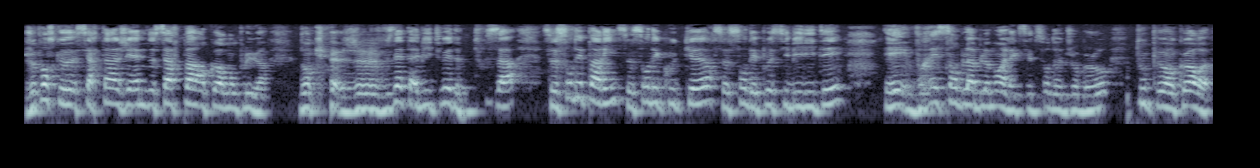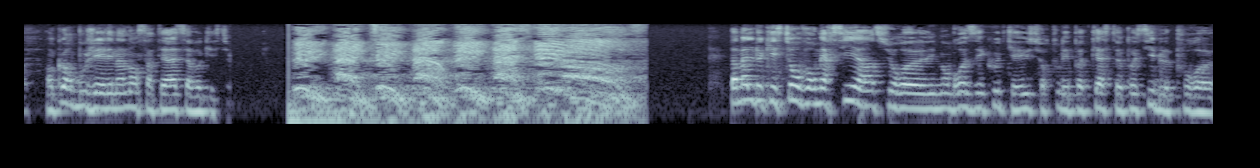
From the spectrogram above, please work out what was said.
je pense que certains GM ne savent pas encore non plus. Hein. Donc, je, vous êtes habitués de tout ça. Ce sont des paris, ce sont des coups de cœur, ce sont des possibilités. Et vraisemblablement, à l'exception de Joe Burrow, tout peut encore, encore bouger. Et maintenant, on s'intéresse à vos questions. Pas mal de questions, on vous remercie hein, sur euh, les nombreuses écoutes qu'il y a eu sur tous les podcasts possibles pour euh,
